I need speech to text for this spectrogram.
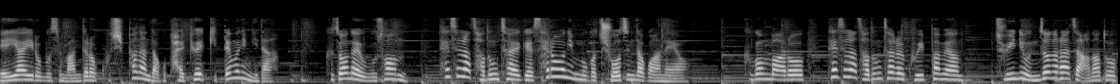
AI 로봇을 만들었고 시판한다고 발표했기 때문입니다. 그 전에 우선 테슬라 자동차에게 새로운 임무가 주어진다고 하네요. 그건 바로 테슬라 자동차를 구입하면 주인이 운전을 하지 않아도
